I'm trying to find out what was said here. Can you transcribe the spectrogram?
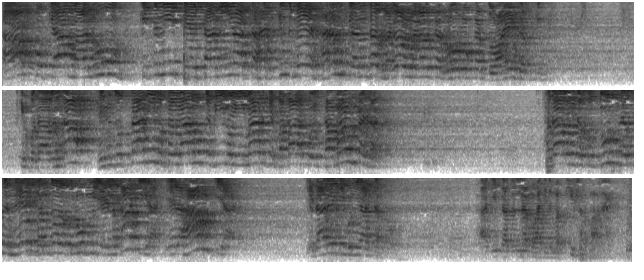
آپ کو کیا معلوم کتنی پیشانیاں تحجد میں حرم کے اندر رگڑ رگڑ کر رو رو کر دعائیں کرتی تھی کہ خدا بندہ، ہندوستانی مسلمانوں کے دین و ایمان کے بقا کوئی سامان پیدا کر۔ خدا بند قدوس نے اپنے نیک بندوں قلوب میں یہ القاع کیا ہے الہام کیا ہے ادارے کی بنیاد ڈالو حاجی داد اللہ مہاجر مکی فرما رہے ہیں۔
